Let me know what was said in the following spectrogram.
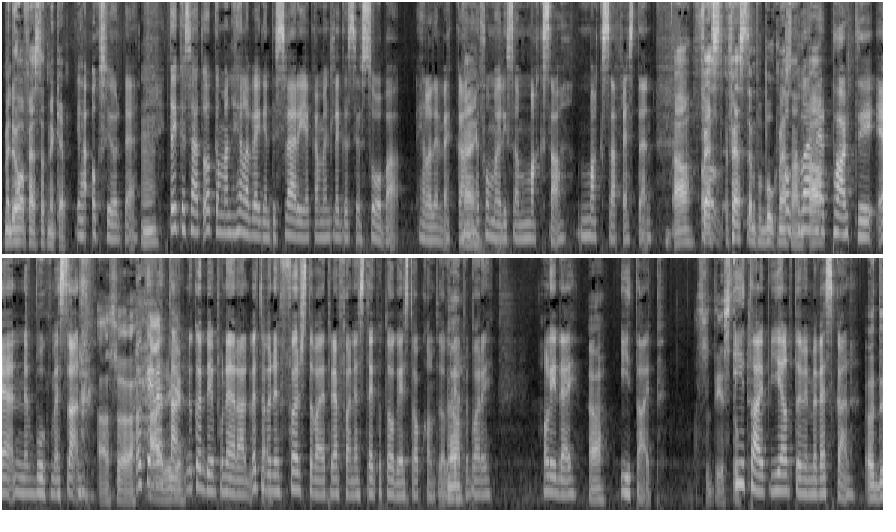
Men du har festat mycket? Jag har också gjort det. Mm. Jag tänker så här att åker man hela vägen till Sverige kan man inte lägga sig och sova hela den veckan. Nej. Då får man ju liksom maxa, maxa festen. Ja, fest, festen på bokmässan. Och vad är ja. party än bokmässan? Alltså, Okej, vänta, herregud. nu kan jag bli imponerad. Vet du vad den första var jag träffade när jag steg på tåget i Stockholm åka Ja. till Göteborg? Håll i dig. Ja, E-Type. alltså det är stort. E-Type hjälpte mig med väskan. Och du,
